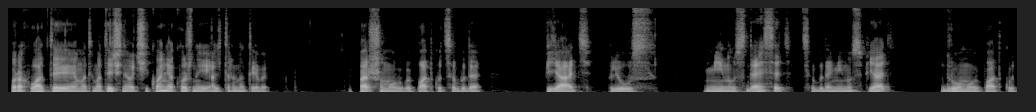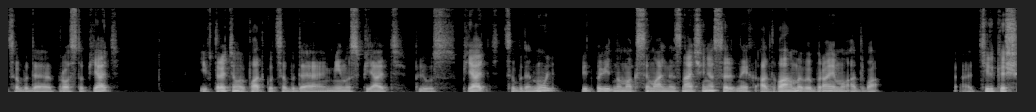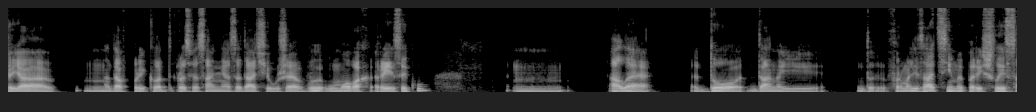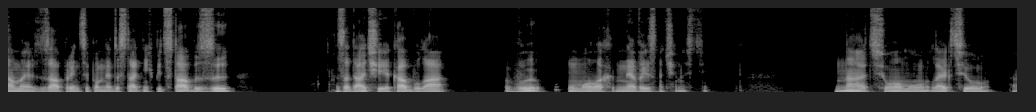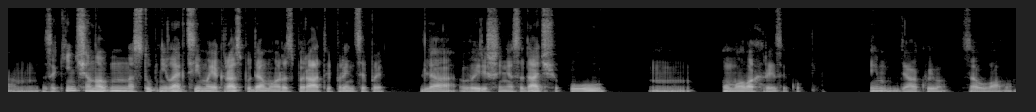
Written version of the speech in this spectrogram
порахувати математичне очікування кожної альтернативи. В першому випадку це буде 5 плюс мінус 10, це буде мінус 5. В другому випадку це буде просто 5. І в третьому випадку це буде мінус 5 плюс 5, це буде 0. Відповідно, максимальне значення серед них А2, ми вибираємо А2. Е, тільки що я надав приклад розв'язання задачі вже в умовах ризику, але до даної формалізації ми перейшли саме за принципом недостатніх підстав з задачі, яка була в умовах невизначеності. На цьому лекцію ем, закінчено. В наступній лекції ми якраз будемо розбирати принципи для вирішення задач у умовах ризику. Всім дякую за увагу.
